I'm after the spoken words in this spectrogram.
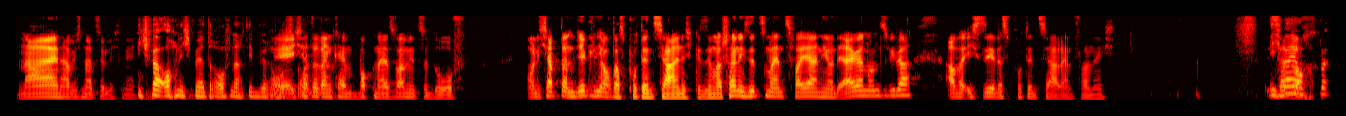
Nein, habe ich natürlich nicht. Ich war auch nicht mehr drauf, nachdem wir raus Nee, ich waren. hatte dann keinen Bock mehr, es war mir zu doof. Und ich habe dann wirklich auch das Potenzial nicht gesehen. Wahrscheinlich sitzen wir in zwei Jahren hier und ärgern uns wieder, aber ich sehe das Potenzial einfach nicht. Ich hat war, ja auch, bei-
